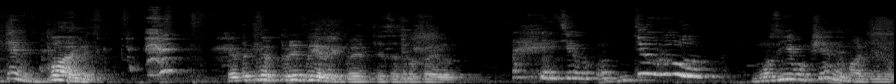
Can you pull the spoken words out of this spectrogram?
Йди в баню. Я би тебе прибив, якби ти це зробила. Чого? Чого? Мозгів взагалі нема чого.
